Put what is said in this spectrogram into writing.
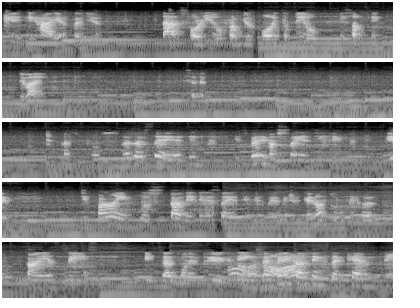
clearly higher than you. That for you, from your point of view, is something divine. Isn't it? I suppose. As I say, I think it's very much scientific. If divine was studied in a scientific way, which we cannot do because science based itself on empiric Oh, things, no, empirical I- things that can be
